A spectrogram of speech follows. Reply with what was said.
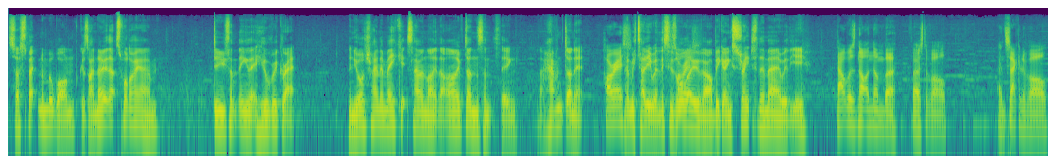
suspect number one, because I know that's what I am, do something that he'll regret. And you're trying to make it sound like that I've done something and I haven't done it. Horace, Let me tell you, when this is all over, I'll be going straight to the mayor with you. that was not a number. First of all, and second of all,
